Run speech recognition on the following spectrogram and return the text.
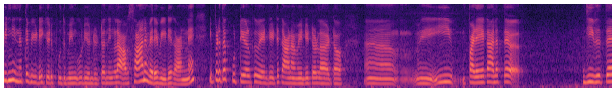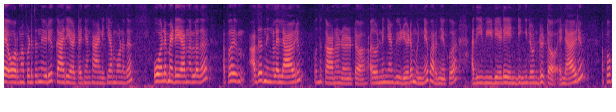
പിന്നെ ഇന്നത്തെ വീഡിയോയ്ക്ക് ഒരു പുതുമയും കൂടി ഉണ്ട് കേട്ടോ. നിങ്ങൾ അവസാനം വരെ വീഡിയോ കാണണേ. ഇപ്പോഴത്തെ കുട്ടികൾക്ക് വേണ്ടിയിട്ട് കാണാൻ വേണ്ടിയിട്ടുള്ള കേട്ടോ ഈ പഴയ കാലത്തെ ജീവിതത്തെ ഓർമ്മപ്പെടുത്തുന്ന ഒരു കാര്യമാട്ടോ ഞാൻ കാണിക്കാൻ പോണത്. ഓലമെടയാന്നുള്ളത് അപ്പോൾ അത് നിങ്ങളെല്ലാവരും ഒന്ന് കാണണം കേട്ടോ. അതുകൊണ്ട് ഞാൻ വീഡിയോയുടെ മുന്നേ പറഞ്ഞേക്കുക. അത് ഈ വീഡിയോയുടെ എൻഡിങ്ങിലുണ്ട് കേട്ടോ. എല്ലാവരും അപ്പം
